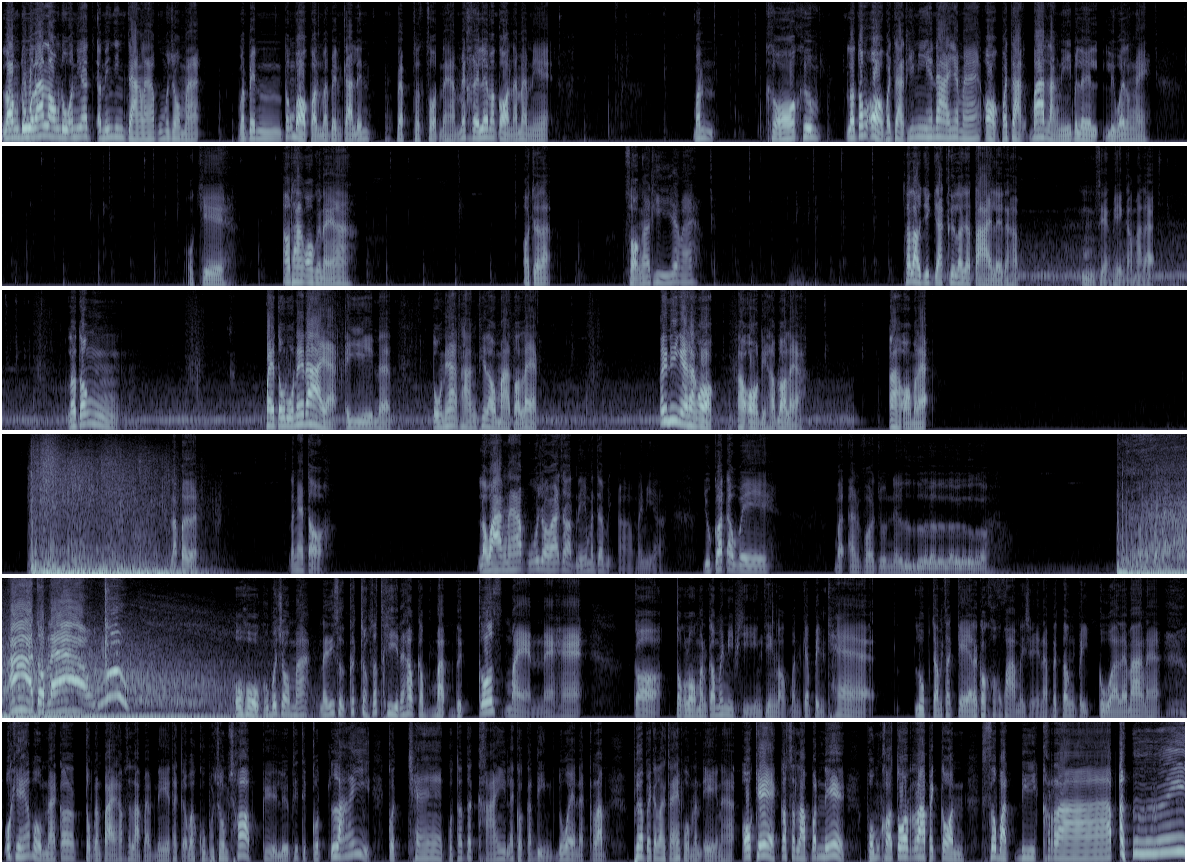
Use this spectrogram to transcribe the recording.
ลองดูนะ ลองดูอันนี้ อันนี้จริงจังแล้วครับคุณผู้ชมฮะ มันเป็นต้องบอกก่อนมันเป็นการเล่นแบบสดๆนะครับ ไม่เคยเล่นมาก่อนนะแบบนี้ มันขอคือเราต้องออกมาจากที่นี่ให้ได้ใช่ไหม ออกมาจากบ้านหลังนี้ไปเลย หรือว่ายังไง โอเค เอาทางออกอยู่ไหนอะ เอเจอละสองนาทีใช่ไหม ถ้าเรายึกยักคือเราจะตายเลยนะครับ อืม เสียงเพลงกลับมาแล้ว เราต้อง ไปตรงนู้นให้ได้อะไอ้เนี่ยตรงเนี้ยทางที่เรามาตอนแรก เอ้ยนี่ไงทางออกเอาออกดีครับรออะไรอะ อะออกมาแล้ว ระเบิด แล้วไงต่อ ระวังนะครับคุณผู้ชมนะช็อตนี้มันจะมีอ่าไม่มีเหรอะ you got away but unfortunately อ่าจบแล้วโอ้โหคุณผู้ชมฮะในที่สุดก็จบสักทีนะครับกับแบบ The Ghost Man นะฮะ ก็ตกลงมันก็ไม่มีผีจริงๆหรอกมันก็เป็นแค่ รูปจำสเกลแล้วก็ข้อความเฉยๆนะไม่ต้องไปกลัวอะไรมากนะฮะโอเคครับผมนะก็จบกันไปครับสำหรับแบบนี้ ถ้าเกิดว่าคุณผู้ชมชอบก็อย่าลืมที่จะกดไลค์กดแชร์ กดตับตะไคร้และกดกระดิ่งด้วยนะครับ เพื่อเป็นกำลังใจให้ผมนั่นเองนะฮะโอเค ก็สำหรับวันนี้ ผมขอตัวลาไปก่อน สวัสดีครับเอ้ย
